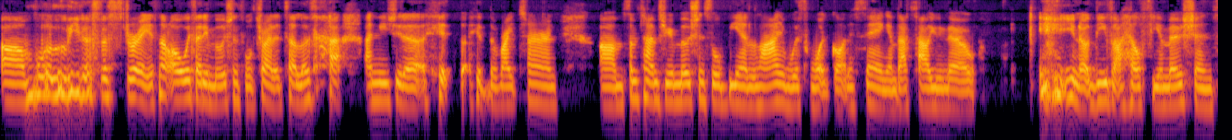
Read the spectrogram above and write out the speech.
um, will lead us astray. It's not always that emotions will try to tell us, I need you to hit the, hit the right turn. Um, sometimes your emotions will be in line with what God is saying. And that's how you know you know these are healthy emotions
